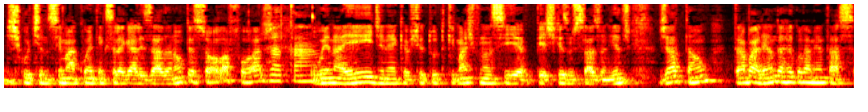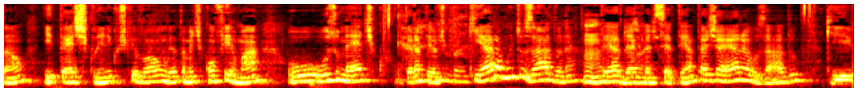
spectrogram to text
discutindo se maconha tem que ser legalizada ou não, o pessoal lá fora, já tá. o NIAID, né, que é o instituto que mais financia pesquisa nos Estados Unidos, já estão trabalhando a regulamentação e testes clínicos que vão eventualmente confirmar o uso médico, terapêutico, que era muito usado, né? Uhum, Até a década de 70 já era usado, que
